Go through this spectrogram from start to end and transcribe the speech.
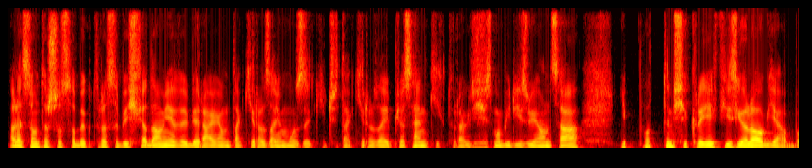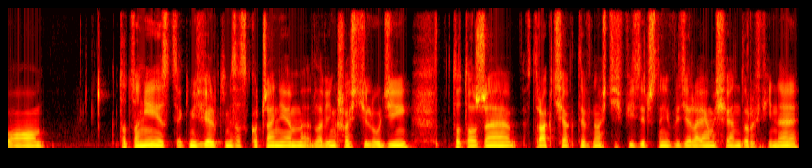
ale są też osoby, które sobie świadomie wybierają taki rodzaj muzyki czy taki rodzaj piosenki, która gdzieś jest mobilizująca i pod tym się kryje fizjologia, bo to, co nie jest jakimś wielkim zaskoczeniem dla większości ludzi, to to, że w trakcie aktywności fizycznej wydzielają się endorfiny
